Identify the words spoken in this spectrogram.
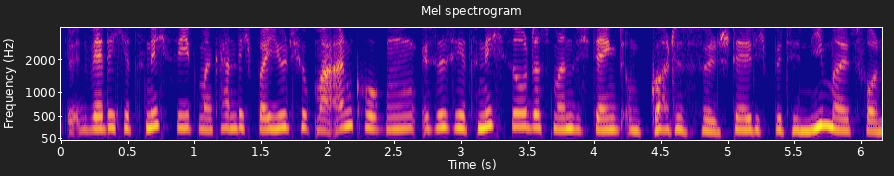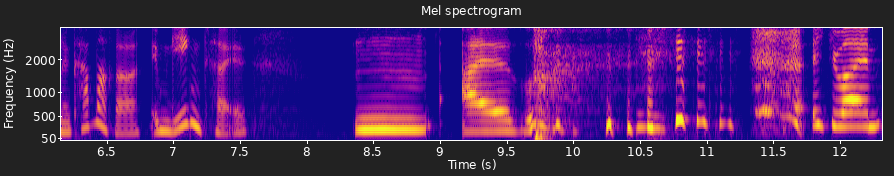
wer dich jetzt nicht sieht, man kann dich bei YouTube mal angucken. Es ist jetzt nicht so, dass man sich denkt, um Gottes Willen, stell dich bitte niemals vor eine Kamera. Im Gegenteil. Also, ich meine,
